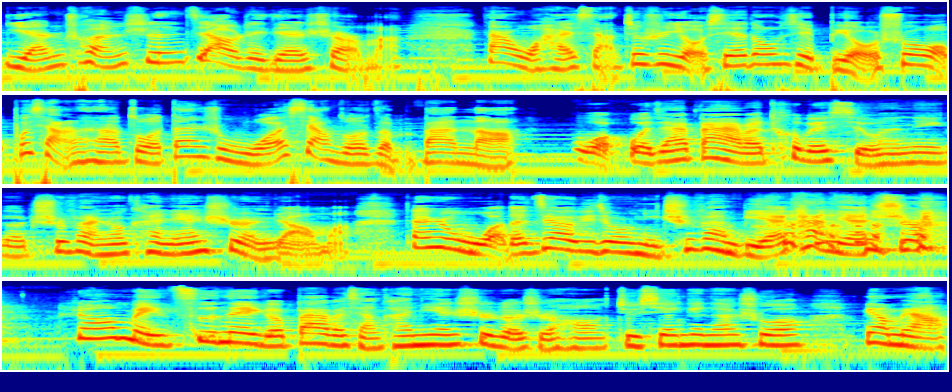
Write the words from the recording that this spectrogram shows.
言传身教这件事儿嘛，但是我还想，就是有些东西，比如说我不想让他做，但是我想做怎么办呢？我我家爸爸特别喜欢那个吃饭时候看电视，你知道吗？但是我的教育就是你吃饭别看电视。然后每次那个爸爸想看电视的时候，就先跟他说：“妙妙，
